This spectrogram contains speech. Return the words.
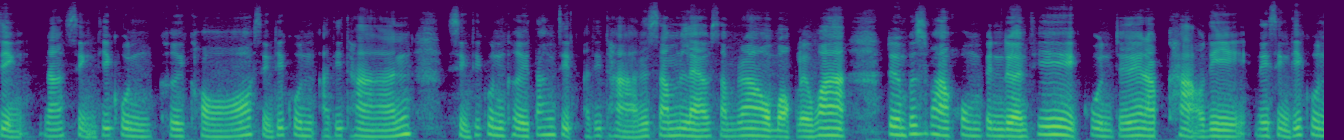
จริงนะสิ่งที่คุณเคยขอ สิ่งที่คุณอธิษฐาน สิ่งที่คุณเคยตั้งจิตอธิษฐานซ้ำแล้วซ้ำเล่าบอกเลยว่า เดือนพฤษภาคมเป็นเดือนที่คุณจะได้รับข่าวดี ในสิ่งที่คุณ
